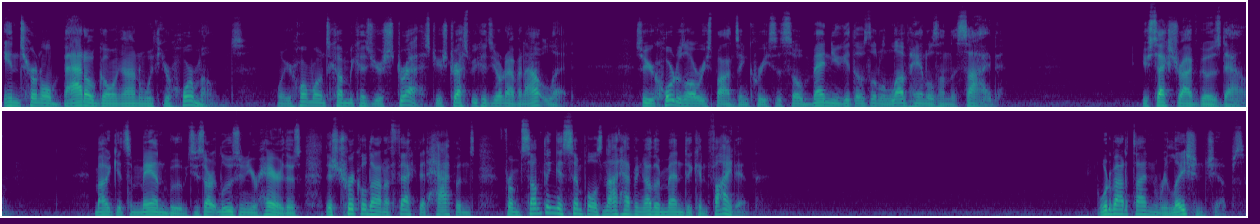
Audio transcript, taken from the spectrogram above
internal battle going on with your hormones. Well, your hormones come because you're stressed. You're stressed because you don't have an outlet. So your cortisol response increases. So men, you get those little love handles on the side. Your sex drive goes down. You might get some man boobs. You start losing your hair. There's this trickle down effect that happens from something as simple as not having other men to confide in. What about outside in relationships?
